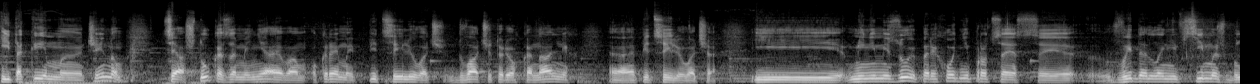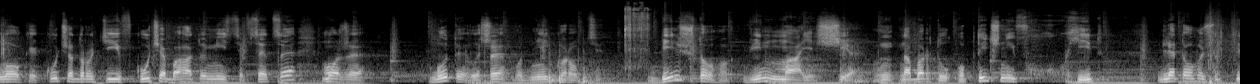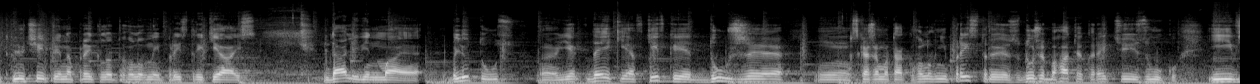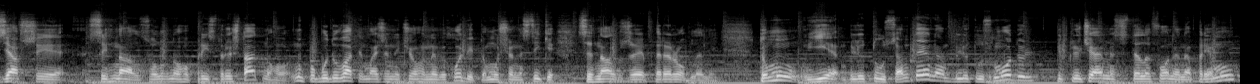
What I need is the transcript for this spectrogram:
І таким е, чином ця штука заміняє вам окремий підсилювач, два чотирьохканальних е, підсилювача. І мінімізує переходні процеси, видалені всі межблоки, куча дротів, куча багато місця. Все це може бути лише в одній коробці. Більш того, він має ще на борту оптичний вхід для того, щоб підключити, наприклад, головний пристрій TIS. Далі він має Bluetooth. Е, Деякі автівки дуже, скажімо так, головні пристрої з дуже багатою корекцією звуку. І взявши сигнал з головного пристрою штатного, ну побудувати майже нічого не виходить, тому що настільки сигнал вже перероблений. Тому є Bluetooth антена, Bluetooth модуль, підключаємо з телефону напряму.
